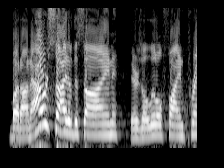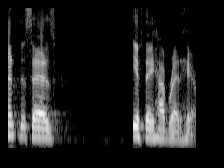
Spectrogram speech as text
but on our side of the sign, there's a little fine print that says, if they have red hair.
